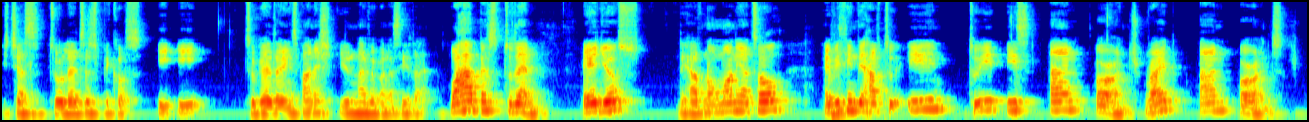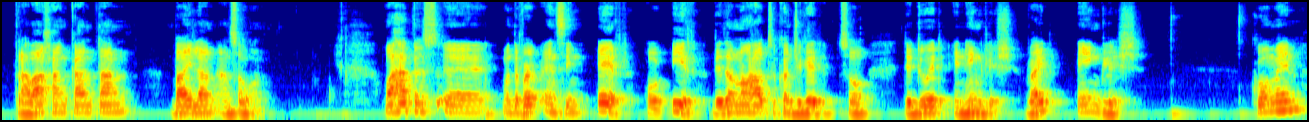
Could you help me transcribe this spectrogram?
It's just two letters because EE together in Spanish, you're never gonna see that. What happens to them? Ellos, they have no money at all. Everything they have to eat, to eat is an orange, right? An orange. Trabajan, cantan, bailan, and so on. What happens uh, when the verb ends in er or ir? They don't know how to conjugate it, so they do it in English, right? English. Comen,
